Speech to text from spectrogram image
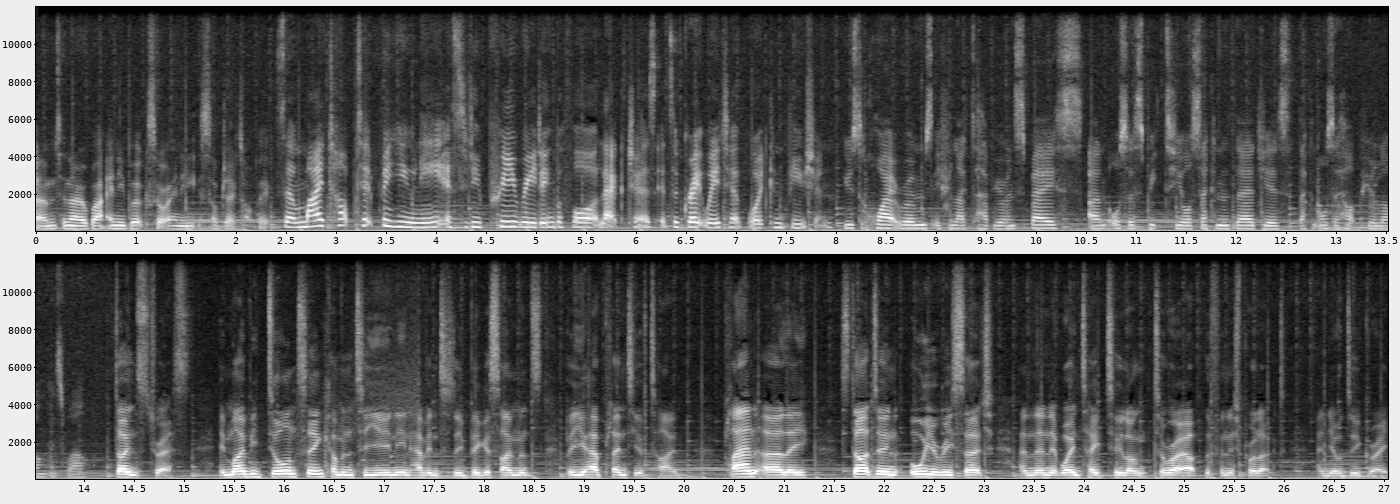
um, to know about any books or any subject topic. So my top tip for uni is to do pre-reading before lectures. It's a great way to avoid confusion. Use the quiet rooms if you like to have your own space and also speak to your second and third years. That can also help you along as well. Don't stress. It might be daunting coming to uni and having to do big assignments, but you have plenty of time. Plan early, start doing all your research, and then it won't take too long to write up the finished product, and you'll do great.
